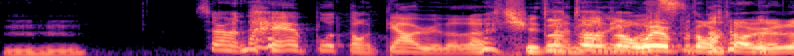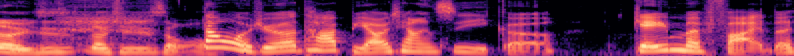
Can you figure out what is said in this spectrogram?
嗯虽然他也不懂钓鱼的乐趣对对对，我也不懂钓鱼的乐趣是乐趣是什么，但我觉得它比较像是一个 gamify 的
